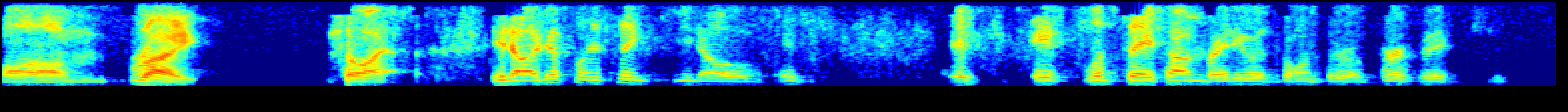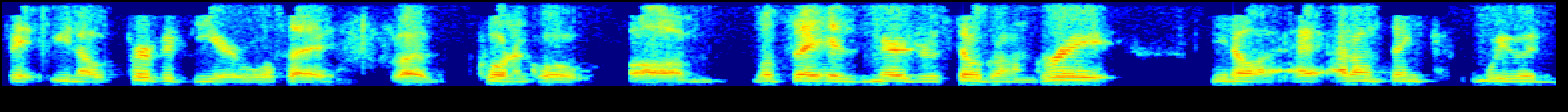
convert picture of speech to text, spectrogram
Um, right. So I, you know, I definitely think you know if if if let's say Tom Brady was going through a perfect you know perfect year, we'll say, uh, quote unquote. Um, let's say his marriage was still going great. You know, I, I don't think we would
